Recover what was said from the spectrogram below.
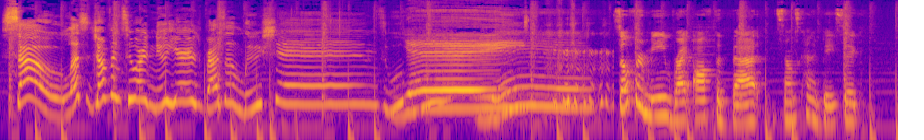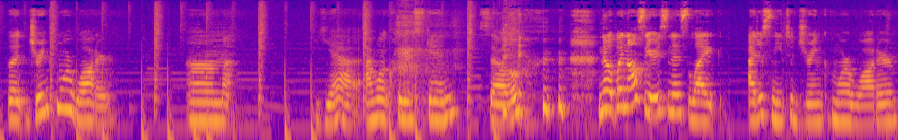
So, let's jump into our New Year's Whoop. Yay! so for me, right off the bat, it sounds kind of basic, but drink more water. Um yeah, I want clear skin. So no, but in all seriousness, like I just need to drink more water.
